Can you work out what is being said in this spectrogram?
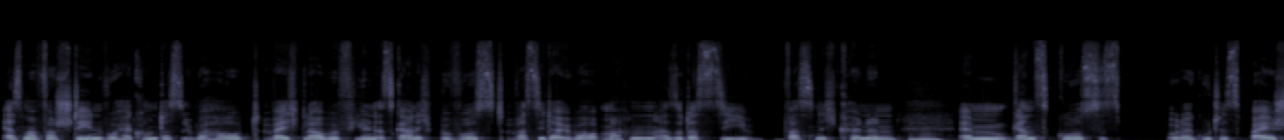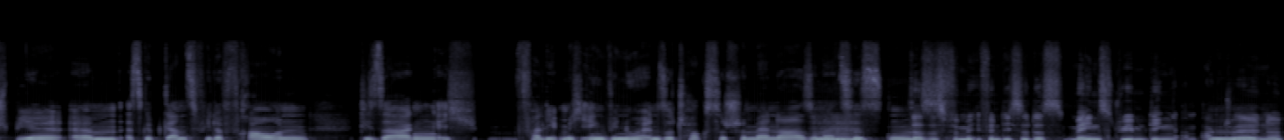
Erstmal verstehen, woher kommt das überhaupt, weil ich glaube, vielen ist gar nicht bewusst, was sie da überhaupt machen, also dass sie was nicht können. Ähm, ganz großes oder gutes Beispiel, ähm, es gibt ganz viele Frauen, die sagen, ich verliebe mich irgendwie nur in so toxische Männer, so Narzissten. Das ist für mich, finde ich, so das Mainstream-Ding aktuell, ne?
